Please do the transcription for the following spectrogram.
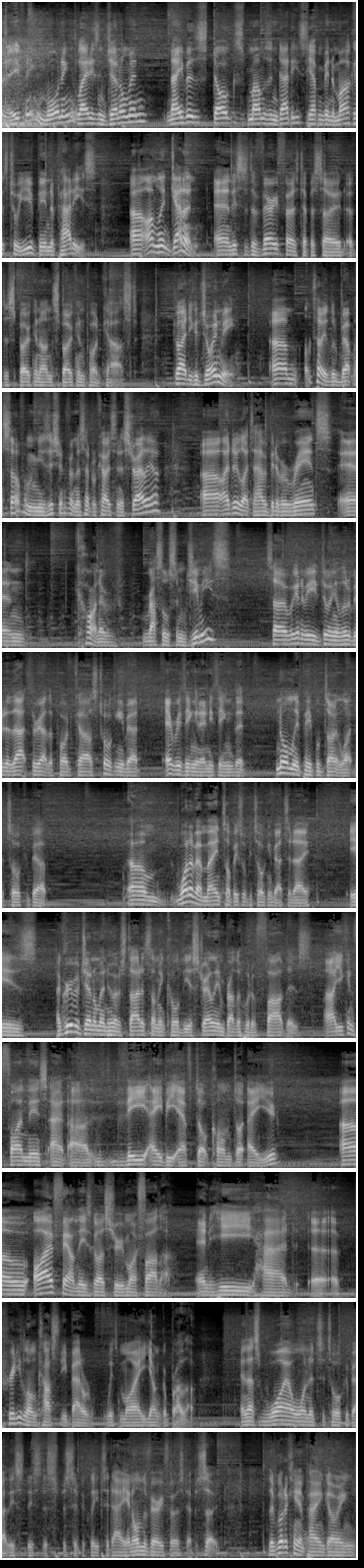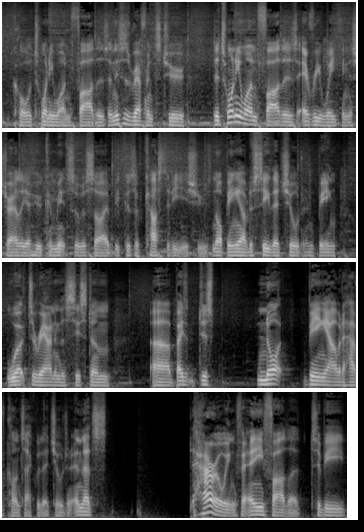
Good evening, morning, ladies and gentlemen, neighbours, dogs, mums and daddies. You haven't been to Marcus till you've been to Paddy's. Uh, I'm Lint Gannon, and this is the very first episode of the Spoken Unspoken podcast. Glad you could join me. Um, I'll tell you a little about myself. I'm a musician from the Central Coast in Australia. Uh, I do like to have a bit of a rant and kind of rustle some jimmies. So we're going to be doing a little bit of that throughout the podcast, talking about everything and anything that normally people don't like to talk about. Um, one of our main topics we'll be talking about today is a group of gentlemen who have started something called the Australian Brotherhood of Fathers. Uh, you can find this at uh, theabf.com.au. Uh, I found these guys through my father, and he had a, pretty long custody battle with my younger brother. And that's why I wanted to talk about this, this, this specifically today and on the very first episode. They've got a campaign going called 21 Fathers, and this is reference to the 21 fathers every week in Australia who commit suicide because of custody issues, not being able to see their children, being worked around in the system, uh, just not being able to have contact with their children. And that's harrowing for any father to be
